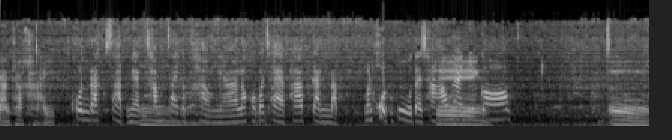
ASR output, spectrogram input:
การค้าขาย คนรักสัตว์เนี่ยอืมช้ำใจกับข่าวเนี้ย แล้วเขาก็แชร์ภาพกันแบบ มันหดหูแต่เช้าไงจริง พี่ก๊อฟ เออ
